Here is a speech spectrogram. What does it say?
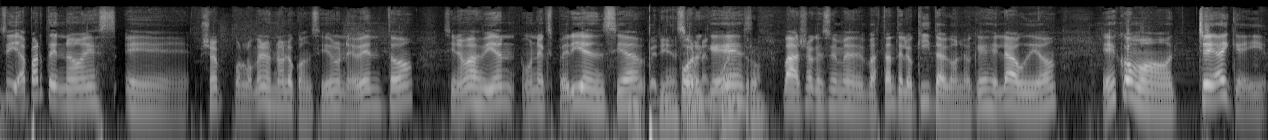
Sí, aparte no es, eh, yo por lo menos no lo considero un evento, sino más bien una experiencia. Una experiencia, porque un encuentro. Va, yo que soy bastante loquita con lo que es el audio, es como, che, hay que ir.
